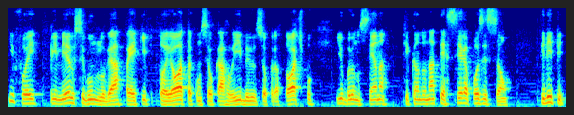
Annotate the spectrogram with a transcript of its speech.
e foi primeiro, segundo lugar para a equipe Toyota com seu carro híbrido, seu protótipo, e o Bruno Senna ficando na terceira posição. Felipe,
